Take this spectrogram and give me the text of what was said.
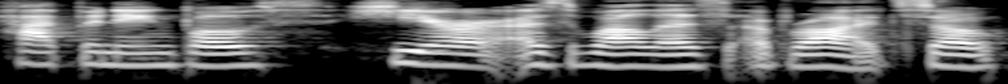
happening both here as well as abroad. So,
